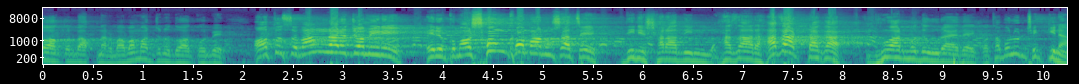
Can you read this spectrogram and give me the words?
দোয়া করবে, আপনার বাবা মার জন্য দোয়া করবে। অথচ বাংলার জমিনে এরকম অসংখ্য মানুষ আছে, দিনে সারাদিন হাজার হাজার টাকা ধোঁয়ার মধ্যে উড়ায় দেয়। কথা বলুন ঠিক কিনা?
